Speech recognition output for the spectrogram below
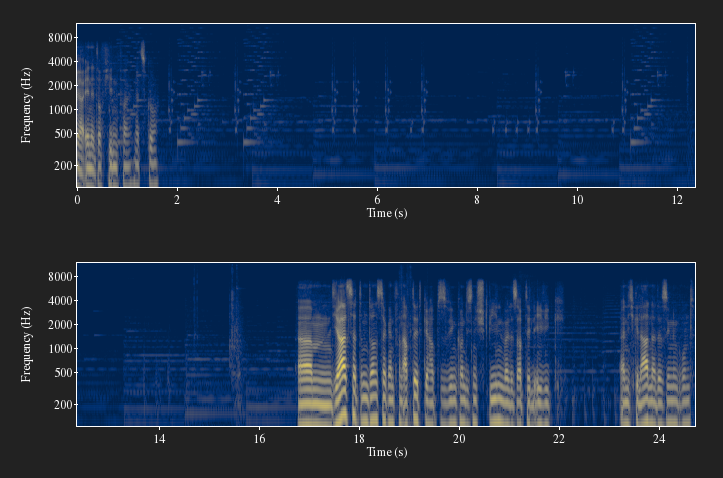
Oh ja, Init auf jeden Fall. Let's go. Ähm, ja, es hat am Donnerstag einfach ein Update gehabt, deswegen konnte ich es nicht spielen, weil das Update ewig äh, nicht geladen hat, aus irgendeinem Grund.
